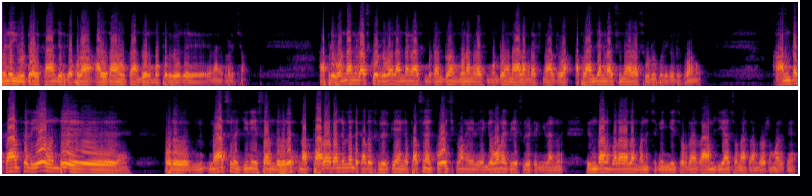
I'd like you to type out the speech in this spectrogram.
மெழுகி விட்டு அது காஞ்சதுக்கப்புறம் அதுதான் உட்காந்து ஒரு முப்பது பேர் நாங்கள் படித்தோம் அப்படி ஒன்றாம் கிளாஸ்க்கு ஒரு ரூபா ரெண்டாம் கிளாஸ்க்கு ரெண்டு ரூபா மூணாம் கிளாஸ்க்கு மூணு ரூபா நாலாம் கிளாஸ் நாலு ரூபா. அப்புறம் அஞ்சாம் கிளாஸ் நேராக ஸ்கூல் பள்ளிக்கூடத்துக்கு போகணும். அந்த காலத்திலேயே வந்து ஒரு மேத்ஸில் ஜீனியஸாக இருந்தவர் நான் பல இடங்கள்ல இந்த கதை சொல்லியிருக்கேன். எங்கள் பசங்க கோச்சிக்குவாங்க இது எங்கே போனால் இதையே சொல்லிட்டீங்களான்னு இருந்தாலும் பரவாயில்ல மன்னிச்சுங்க இங்கேயும் சொல்கிறேன் ராம்ஜியாக சொன்னால் சந்தோஷமாக இருக்கேன்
